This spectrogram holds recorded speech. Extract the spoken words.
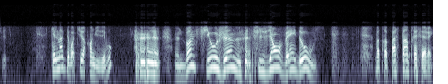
suite. Quelle marque de voiture conduisez-vous? Une bonne Fusion Fusion 2012. Votre passe-temps préféré?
